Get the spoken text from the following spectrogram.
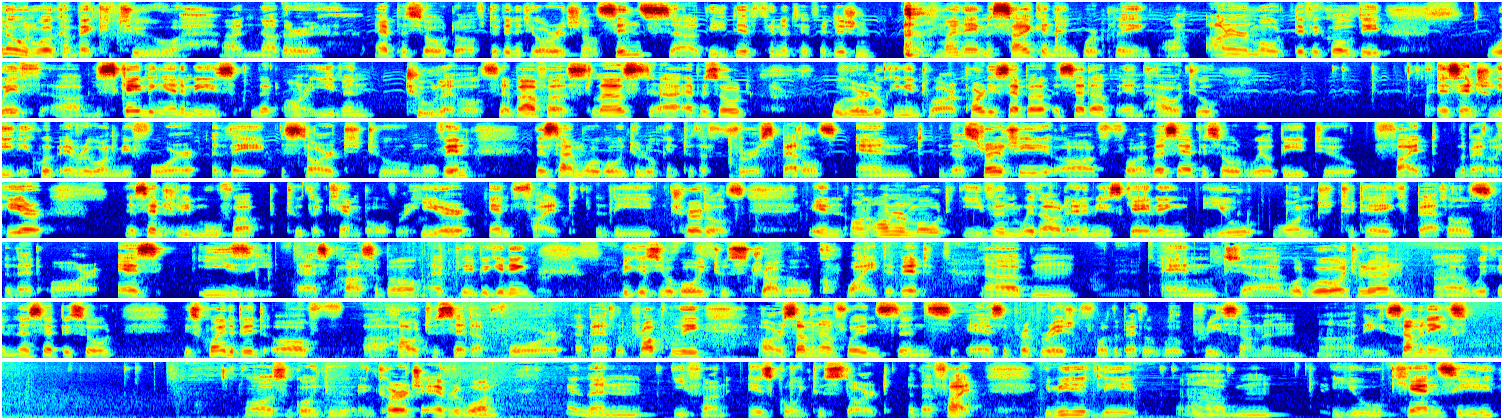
Hello and welcome back to another episode of Divinity Original Sins, uh, the definitive edition. My name is Syken and we're playing on honor mode difficulty with uh, scaling enemies that are even two levels above us. Last uh, episode we were looking into our party setup and how to essentially equip everyone before they start to move in. This time we're going to look into the first battles and the strategy of, for this episode will be to fight the battle here, essentially move up to the camp over here and fight the turtles. In On Honor mode, even without enemy scaling, you want to take battles that are as easy as possible at the beginning because you're going to struggle quite a bit. Um, and uh, what we're going to learn uh, within this episode is quite a bit of uh, how to set up for a battle properly. Our summoner, for instance, as a preparation for the battle, will pre-summon uh, the summonings. We're also going to encourage everyone, and then Ifan is going to start the fight. Immediately, um, you can see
